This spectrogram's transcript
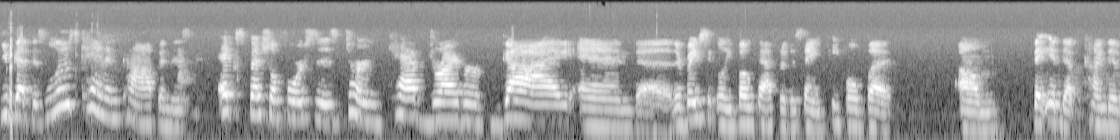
you've got this loose cannon cop and this ex special forces turned cab driver guy, and uh, they're basically both after the same people, but um, they end up kind of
